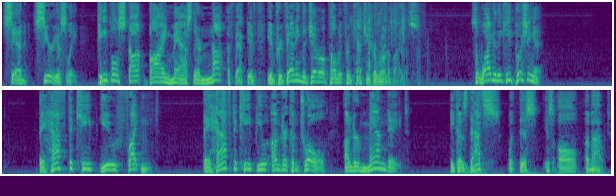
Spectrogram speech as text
said seriously, people stop buying masks. They're not effective in preventing the general public from catching coronavirus. So why do they keep pushing it? They have to keep you frightened. They have to keep you under control, under mandate, because that's what this is all about.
